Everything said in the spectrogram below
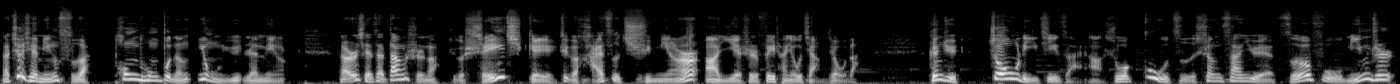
那这些名词啊，通通不能用于人名。那而且在当时呢，这个谁去给这个孩子取名啊，也是非常有讲究的。根据。周礼记载啊，说故子生三月，则父名之，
